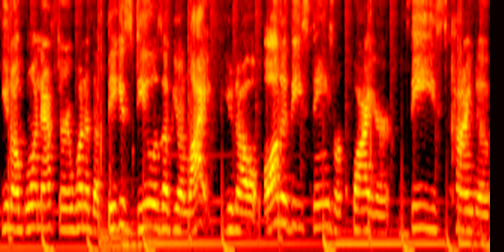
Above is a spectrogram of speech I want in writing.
you know, going after one of the biggest deals of your life. You know, all of these things require these kind of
